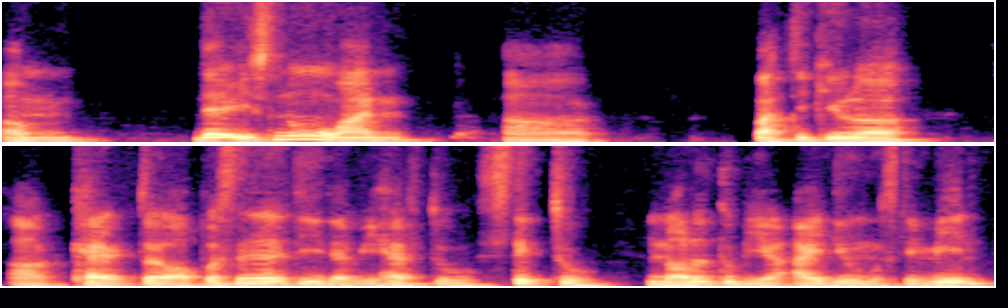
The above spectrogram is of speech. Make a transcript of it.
um, there is no one uh, particular uh, character or personality that we have to stick to in order to be an ideal Muslim mean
